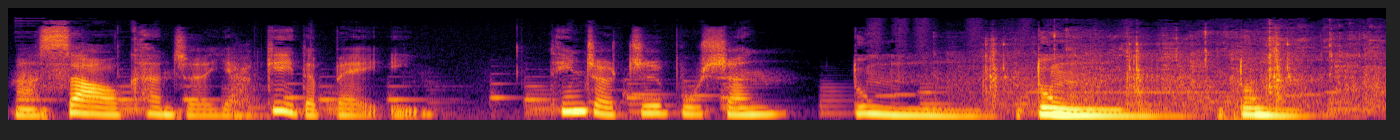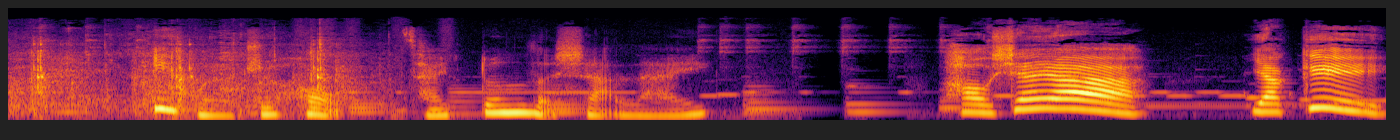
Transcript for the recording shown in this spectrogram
马少看着雅蒂的背影，听着织布声。咚咚咚！一会儿之后，才蹲了下来。好香呀，雅吉，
